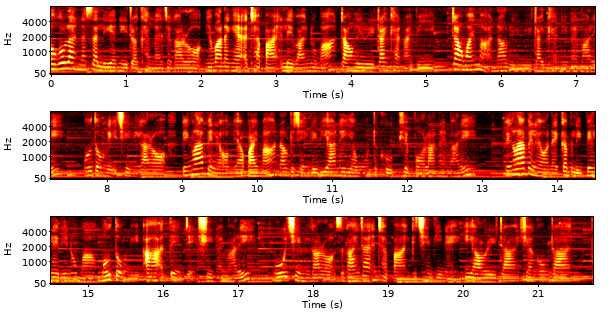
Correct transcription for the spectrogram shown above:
ဩဂုတ်လ24ရက်နေ့အတွက်ခံမှန်းချက်ကတော့မြန်မာနိုင်ငံအထက်ပိုင်းအလဲပိုင်းတို့မှာတောင်လေတွေတိုက်ခတ်နိုင်ပြီးတောင်ပိုင်းမှာအနောက်လေတွေတိုက်ခတ်နေနိုင်ပါတယ်။မုတ်တုံလေအခြေအနေကတော့ဘင်္ဂလားပင်လယ်အော်မြောက်ပိုင်းမှာနောက်တစ်ချိန်လီဘီယာနဲ့ယဝန်တစ်ခုဖြစ်ပေါ်လာနိုင်ပါတယ်။ ဘင်္ဂလားပင်လယ်အော်နဲ့ကပ်ပလီပင်လယ်ပြင်တို့မှာမုတ်တုံတွေအားအသင့်တင်ရှိနိုင်ပါတယ်။မိုးအခြေအနေကတော့စကိုင်းတိုင်းအထက်ပိုင်းကချင်ပြည်နယ်၊အေရဝတီတိုင်း၊ရန်ကုန်တိုင်း၊က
